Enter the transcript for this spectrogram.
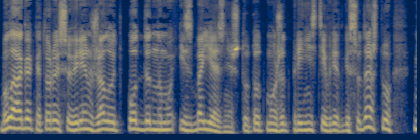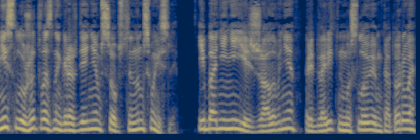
Благо, которое суверен жалует подданному из боязни, что тот может принести вред государству, не служит вознаграждением в собственном смысле ибо они не есть жалование, предварительным условием которого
